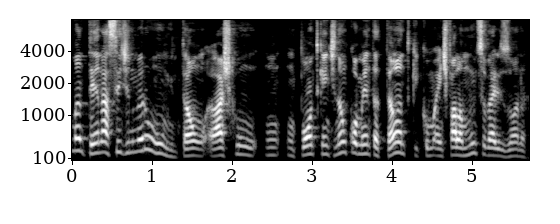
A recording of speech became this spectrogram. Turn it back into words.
mantendo a seed número 1. Um. Então, eu acho que um, um, um, ponto que a gente não comenta tanto, que como a gente fala muito sobre a Arizona,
